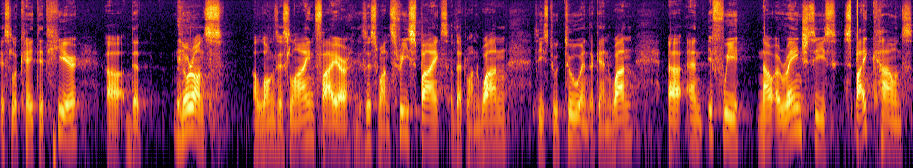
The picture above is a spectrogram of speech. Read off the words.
is located here, uh, the neurons along this line fire this one three spikes, that one one, these two two, and again one. Uh, and if we now arrange these spike counts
